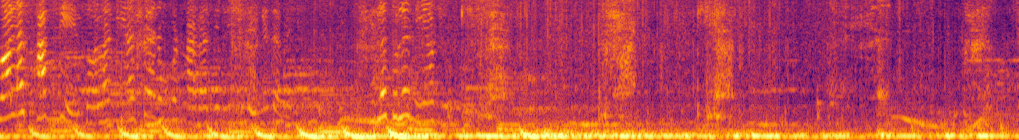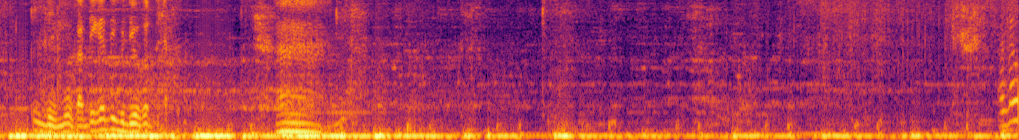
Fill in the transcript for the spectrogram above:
তলা থাকবে তলা নিয়ে মুখ কাটি কাটি ভিডিও করতে হ্যালো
